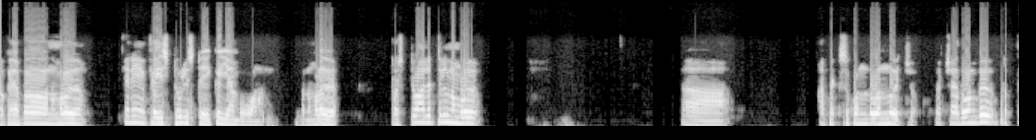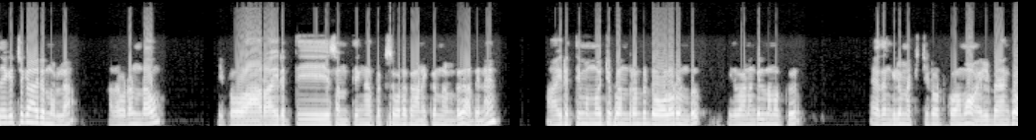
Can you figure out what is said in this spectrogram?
ഓക്കെ അപ്പോൾ നമ്മൾ ഇനി ഫേസ് ടൂവിൽ സ്റ്റേക്ക് ചെയ്യാൻ പോവാണ്. അപ്പോൾ നമ്മൾ ട്രസ്റ്റ് വാലറ്റിൽ നമ്മൾ അപെക്സ് കൊണ്ടുവന്ന് വെച്ചു. പക്ഷെ അതുകൊണ്ട് പ്രത്യേകിച്ച് കാര്യമൊന്നുമില്ല. അതവിടെ ഉണ്ടാവും. ഇപ്പോൾ ആറായിരത്തി സംതിങ് അപെക്സ് ഇവിടെ കാണിക്കുന്നുണ്ട്. അതിന് ആയിരത്തി മുന്നൂറ്റി പന്ത്രണ്ട് ഡോളർ ഉണ്ട്. ഇത് വേണമെങ്കിൽ നമുക്ക് ഏതെങ്കിലും എക്സ് ടി ഡോട്ട് കോമോ എൽ ബാങ്കോ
